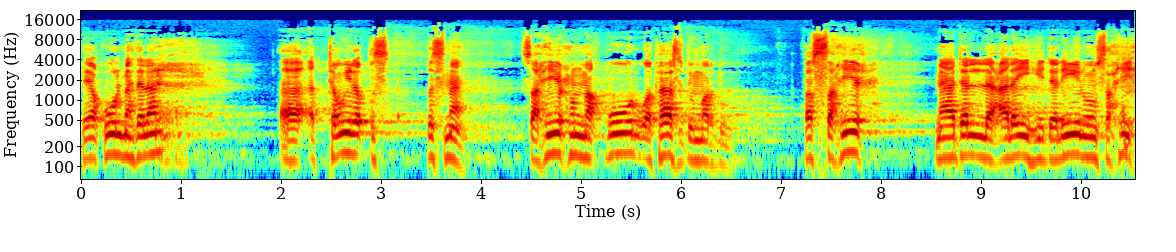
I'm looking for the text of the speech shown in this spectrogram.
فيقول مثلا آه، التأويل قسمان صحيح مقبول وفاسد مردود. فالصحيح ما دل عليه دليل صحيح.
